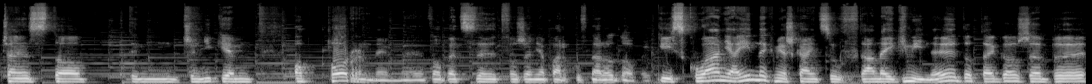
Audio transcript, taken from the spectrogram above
często tym czynnikiem opornym wobec tworzenia parków narodowych i skłania innych mieszkańców danej gminy do tego, żeby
